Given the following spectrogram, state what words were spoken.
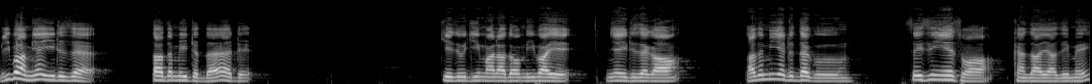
မိဘမျက်ရည်တစ်ဆက်သာသမီတစ်သက်တဲ့ကျေးဇူးကြီးမာလာသောမိဘရဲ့မျက်ရည်တစ်ဆက်ကသာသမီရဲ့တစ်သက်ကိုစိတ်ဆင်းရဲစွာခံစားရစေမယ်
